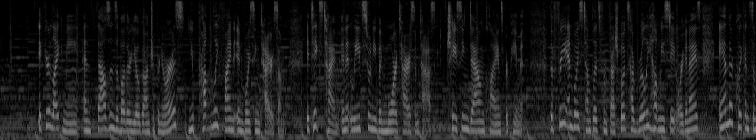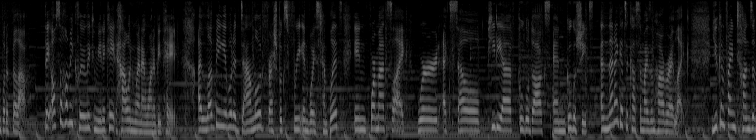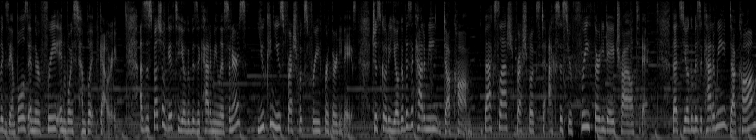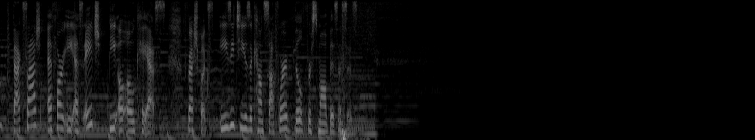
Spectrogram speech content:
If you're like me and thousands of other yoga entrepreneurs, you probably find invoicing tiresome. It takes time and it leads to an even more tiresome task chasing down clients for payment. The free invoice templates from FreshBooks have really helped me stay organized and they're quick and simple to fill out. They also help me clearly communicate how and when I want to be paid. I love being able to download FreshBooks free invoice templates in formats like Word, Excel, PDF, Google Docs, and Google Sheets, and then I get to customize them however I like. You can find tons of examples in their free invoice template gallery. As a special gift to Yoga Biz Academy listeners, you can use FreshBooks free for 30 days. Just go to yogabizacademy.com backslash FreshBooks to access your free 30-day trial today. That's yogabizacademy.com backslash F-R-E-S-H-B-O-O-K-S. FreshBooks, easy to use account software built for small businesses.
